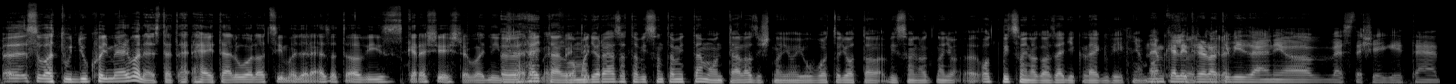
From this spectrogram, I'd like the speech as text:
ö, szóval tudjuk, hogy miért van ez? Tehát helytálló a Laci magyarázata a vízkeresésre, vagy nincs Ö, Helytálló a magyarázata, viszont amit te mondtál, az is nagyon jó volt, hogy ott, a viszonylag, nagyon, ott viszonylag az egyik legvéknyabb. Nem kell itt relativizálni a veszteségét, tehát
